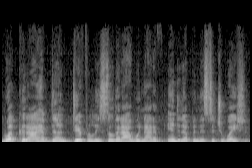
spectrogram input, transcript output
What could I have done differently so that I would not have ended up in this situation?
